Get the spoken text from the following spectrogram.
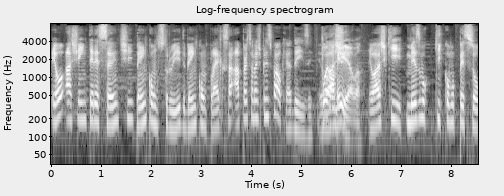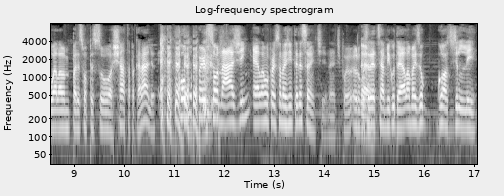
Eu achei interessante, bem construído, bem complexa a personagem principal, que é a Daisy. Eu Pô, eu acho, amei ela. Eu acho que, mesmo que como pessoa ela me pareça uma pessoa chata pra caralho, como personagem, ela é uma personagem interessante, né? Tipo, eu eu não gostaria É. de ser amigo dela, mas eu gosto de ler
